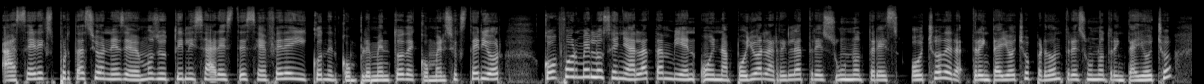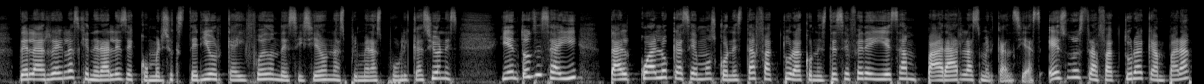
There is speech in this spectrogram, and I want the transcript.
hacer exportaciones debemos de utilizar este CFDI con el complemento de comercio exterior, conforme lo señala también o en apoyo a la regla 3138 de la 38, perdón, 3138 de las reglas generales de comercio exterior, que ahí fue donde se hicieron las primeras publicaciones. Y entonces ahí, tal cual lo que hacemos con esta factura, con este CFDI, es amparar las mercancías. Es nuestra factura que ampara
